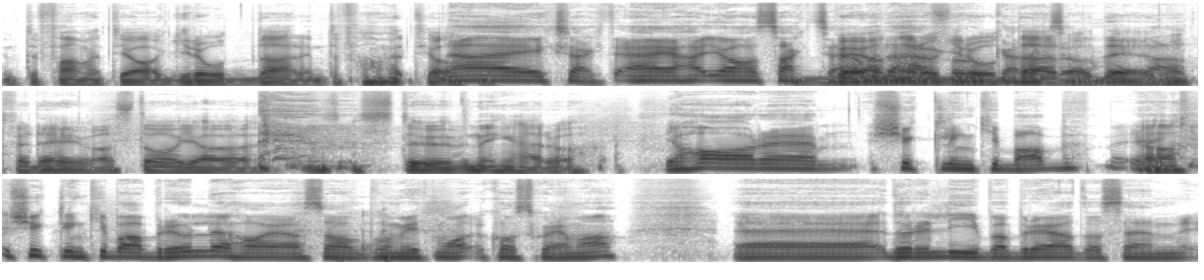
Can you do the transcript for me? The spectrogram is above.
Inte fan vet jag, groddar, inte fan vet jag. Nej, exakt. Nej, jag, jag har sagt så här, Bönor och funkar, groddar liksom. och det är Ja. något för dig va? Stå och göra stuvningar och... Jag har eh, kycklingkebab. Eh, Ja. k- Kycklingkebabrulle har jag så på mitt kostschema. Eh, då är det libabröd och sen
